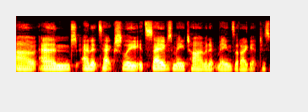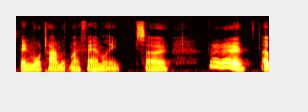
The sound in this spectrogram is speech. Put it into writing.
Uh, and and it's actually it saves me time and it means that I get to spend more time with my family. So I don't know. Uh,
